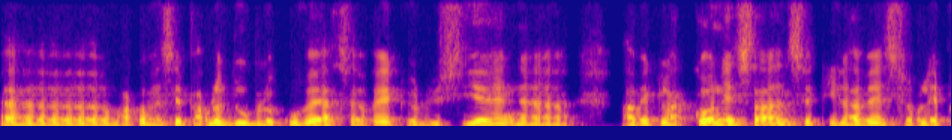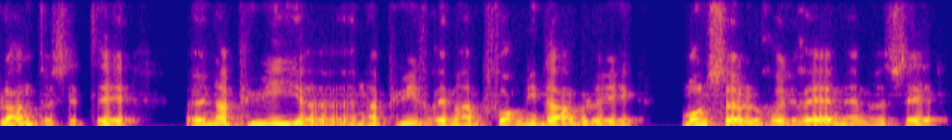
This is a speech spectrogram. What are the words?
euh, on va commencer par le double couvert. C'est vrai que Lucien, euh, avec la connaissance qu'il avait sur les plantes, c'était un appui, euh, un appui vraiment formidable. Et mon seul regret, même, c'est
